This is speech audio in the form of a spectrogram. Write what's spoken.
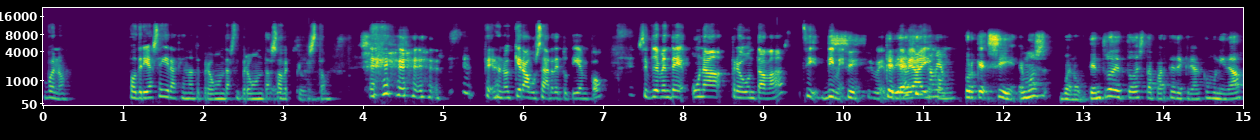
bueno, podría seguir haciéndote preguntas y preguntas sobre esto, pero no quiero abusar de tu tiempo. Simplemente una pregunta más. Sí, dime. Sí, quería decir también, porque sí, hemos, bueno, dentro de toda esta parte de crear comunidad,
